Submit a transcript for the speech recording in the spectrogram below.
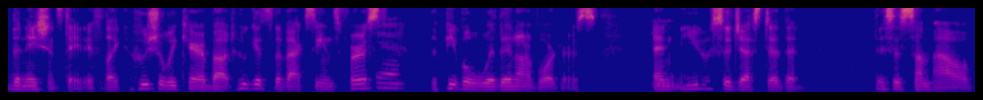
the nation state. If like, who should we care about? Who gets the vaccines first? Yeah. The people within our borders. And you suggested that this is somehow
